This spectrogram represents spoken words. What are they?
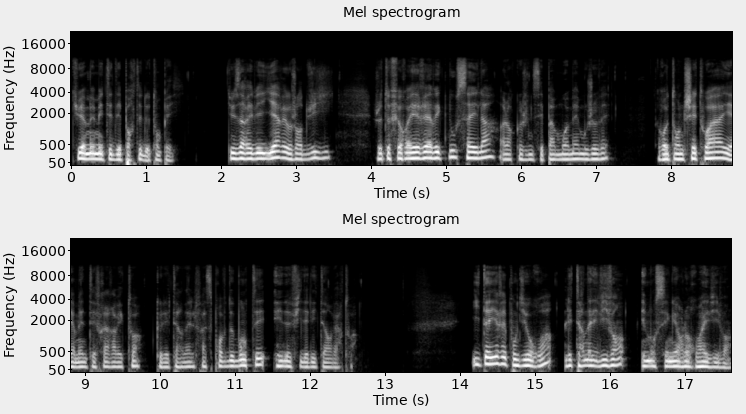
Tu as même été déporté de ton pays. Tu es arrivé hier et aujourd'hui, je te ferai errer avec nous, ça et là, alors que je ne sais pas moi-même où je vais. Retourne chez toi et amène tes frères avec toi, que l'Éternel fasse preuve de bonté et de fidélité envers toi. Itaï répondit au roi, L'Éternel est vivant, et mon Seigneur le roi est vivant.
